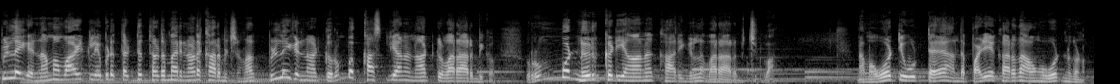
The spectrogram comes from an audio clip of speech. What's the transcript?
பிள்ளைகள் நம்ம வாழ்க்கையில் எப்படி தட்டு தடு மாதிரி நடக்க ஆரம்பிச்சோம்னா பிள்ளைகள் நாட்கள் ரொம்ப காஸ்ட்லியான நாட்கள் வர ஆரம்பிக்கும். ரொம்ப நெருக்கடியான காரியங்கள்ல வர ஆரம்பிச்சிடுவாங்க. நம்ம ஓட்டி விட்ட அந்த பழைய காரை தான் அவங்க ஓட்டுனுக்கணும்.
